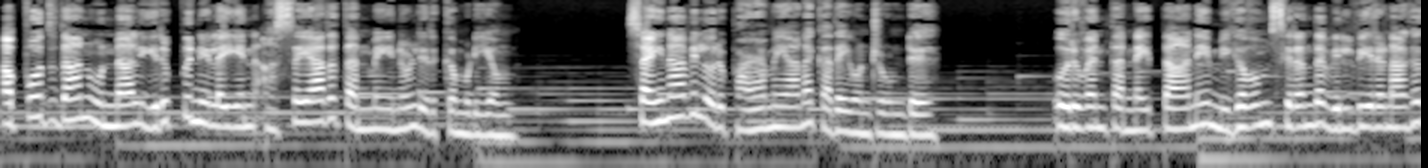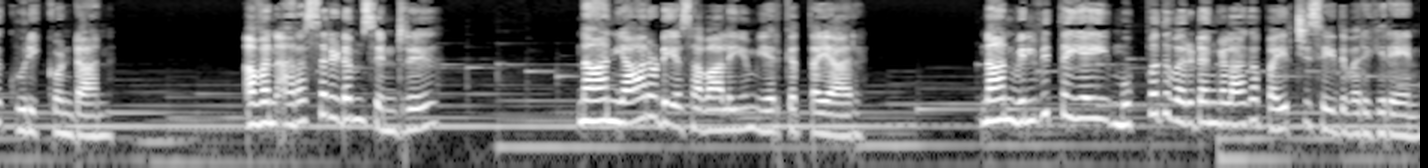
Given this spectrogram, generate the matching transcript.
அப்போதுதான் உன்னால் இருப்பு நிலையின் அசையாத தன்மையினுள் இருக்க முடியும். சைனாவில் ஒரு பழமையான கதை ஒன்று உண்டு. ஒருவன் தன்னைத்தானே மிகவும் சிறந்த வில்வீரனாக கூறிக்கொண்டான். அவன் அரசரிடம் சென்று நான் யாருடைய சவாலையும் ஏற்கத் தயார். நான் வில்வித்தையை முப்பது வருடங்களாக பயிற்சி செய்து வருகிறேன்.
